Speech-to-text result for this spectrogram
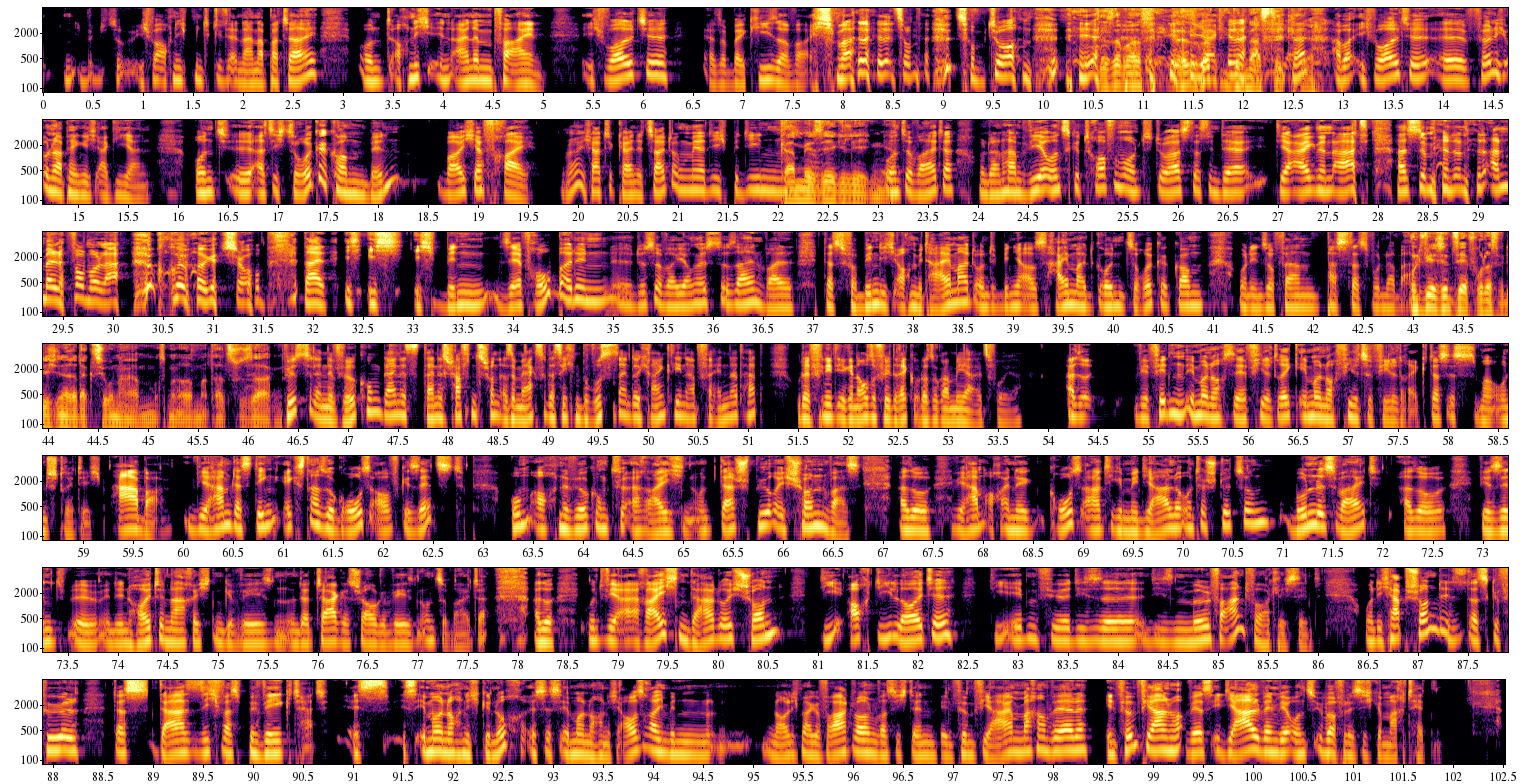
ich war auch nicht Mitglied in einer Partei und auch nicht in einem Verein. Ich wollte also bei Kieser war ich mal zum, zum Turnen. Das ist aber das ist ja, genau. Gymnastik. Ja. Aber ich wollte äh, völlig unabhängig agieren. Und äh, als ich zurückgekommen bin, war ich ja frei. Ne, ich hatte keine Zeitung mehr, die ich bedienen musste. Kam mir sehr gelegen. Und ja. so weiter. Und dann haben wir uns getroffen und du hast das in der, der eigenen Art, hast du mir ein Anmeldeformular rübergeschoben. Nein, ich, ich, ich bin sehr froh, bei den äh, Düsseldorfer Junges zu sein, weil das verbinde ich auch mit Heimat und ich bin ja aus Heimatgründen zurückgekommen und insofern passt das wunderbar. Und wir sind sehr froh, dass wir dich in der Redaktion haben, muss man auch mal dazu sagen. Spürst du denn eine Wirkung deines, deines Schaffens schon? Also merkst du, dass sich ein Bewusstsein Bewusstsein durch Rein verändert hat? Oder findet ihr genauso viel Dreck oder sogar mehr als vorher? Also wir finden immer noch sehr viel Dreck, immer noch viel zu viel Dreck. Das ist mal unstrittig. Aber wir haben das Ding extra so groß aufgesetzt um auch eine Wirkung zu erreichen. Und da spüre ich schon was. Also wir haben auch eine großartige mediale Unterstützung bundesweit. Also wir sind äh, in den Heute-Nachrichten gewesen, in der Tagesschau gewesen und so weiter. Also und wir erreichen dadurch schon die auch die Leute, die eben für diese, diesen Müll verantwortlich sind. Und ich habe schon das Gefühl, dass da sich was bewegt hat. Es ist immer noch nicht genug, es ist immer noch nicht ausreichend. Ich bin neulich mal gefragt worden, was ich denn in fünf Jahren machen werde. In fünf Jahren wäre es ideal, wenn wir uns überflüssig gemacht hätten.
